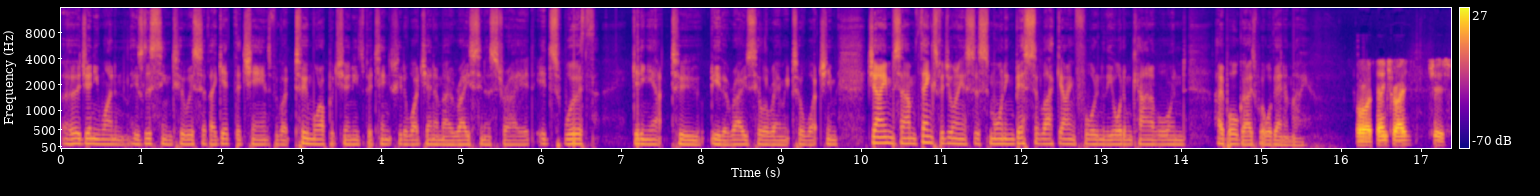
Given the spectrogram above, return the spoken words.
urge anyone who's listening to us, if they get the chance, we've got two more opportunities potentially to watch Anamoe race in Australia. It- It's worth getting out to either Rose Hill or Randwick to watch him. James, um, thanks for joining us this morning. Best of luck going forward into the Autumn Carnival and hope all goes well with Anamoe. All right, thanks, Ray. Cheers.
